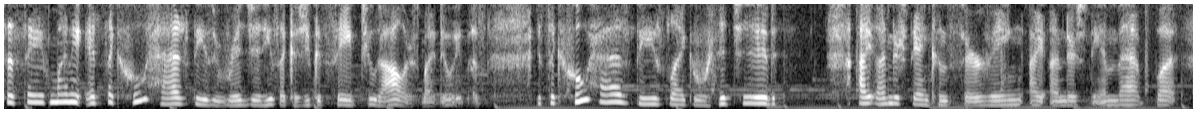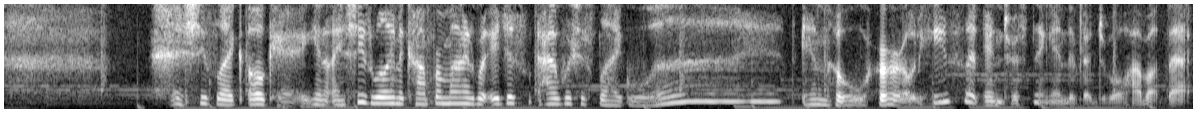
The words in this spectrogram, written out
to save money. It's like who has these rigid he's like cuz you could save $2 by doing this. It's like who has these like rigid I understand conserving. I understand that, but and she's like, okay, you know, and she's willing to compromise, but it just, I was just like, what? in the world. He's an interesting individual. How about that?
